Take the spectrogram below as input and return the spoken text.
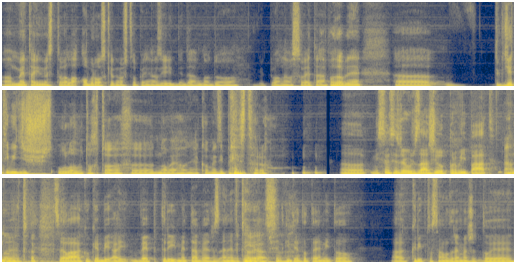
Meta investovala obrovské množstvo peňazí nedávno do virtuálneho sveta a podobne. Kde ty vidíš úlohu tohto nového nejakého medzipriestoru? myslím si, že už zažil prvý pád. Áno, to... Celá ako keby aj Web3, Metaverse, NFT Metaverse, a všetky tieto témy, to a krypto samozrejme, že to je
